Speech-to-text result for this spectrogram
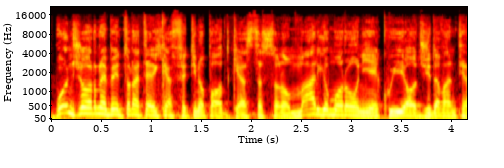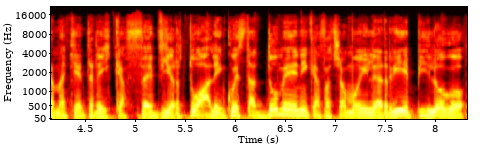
Buongiorno e bentornati al Caffettino Podcast, sono Mario Moroni e qui oggi davanti alla macchinetta del caffè virtuale. In questa domenica facciamo il riepilogo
